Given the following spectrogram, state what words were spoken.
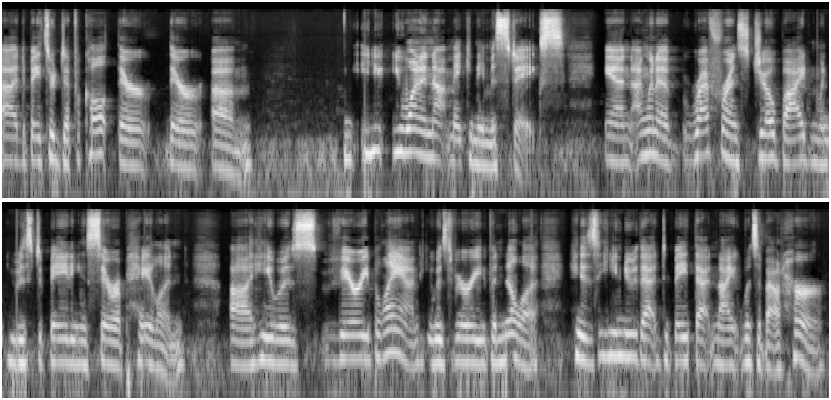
Uh, debates are difficult. They're they're um, you you want to not make any mistakes. And I'm going to reference Joe Biden when he was debating Sarah Palin. Uh, he was very bland. He was very vanilla. His he knew that debate that night was about her,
